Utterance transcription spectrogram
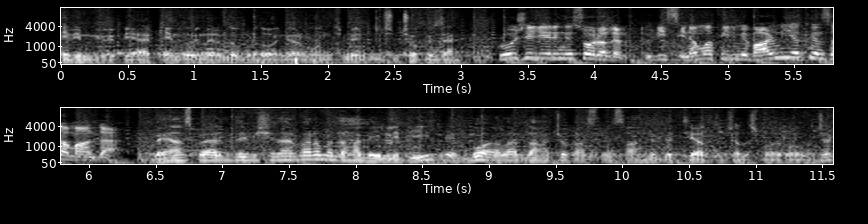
evim gibi bir yer. Kendi oyunlarımı da burada oynuyorum. Onun için benim için çok özel. Projelerini soralım. Bir sinema filmi var mı yakın zamanda? Beyaz Perde'de bir şeyler var ama daha belli değil. E, bu aralar daha çok aslında sahnede tiyatro çalışmaları olacak.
